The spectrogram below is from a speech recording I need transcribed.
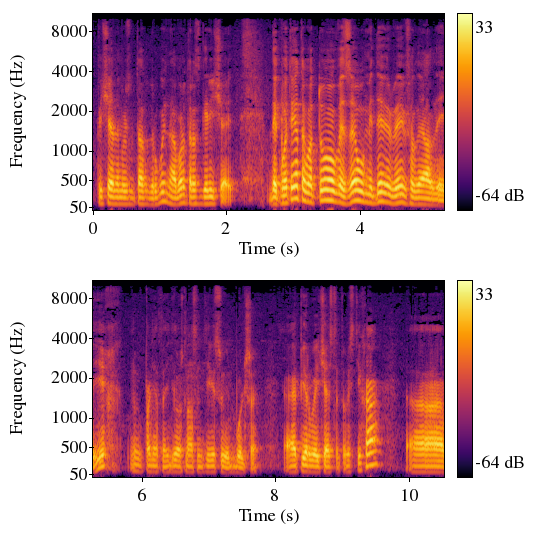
к печальному результату, другой, наоборот, разгорячает. Так вот это вот то везеу медевер вейфел алеих, ну, понятное дело, что нас интересует больше э, первая часть этого стиха, э,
